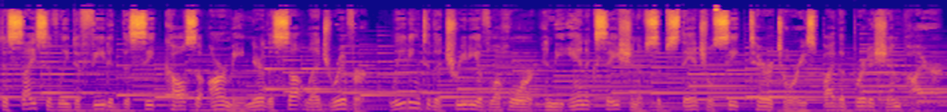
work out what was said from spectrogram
decisively defeated the Sikh Khalsa army near the Sutlej River, leading to the Treaty of Lahore and the annexation of substantial Sikh territories by the British Empire.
